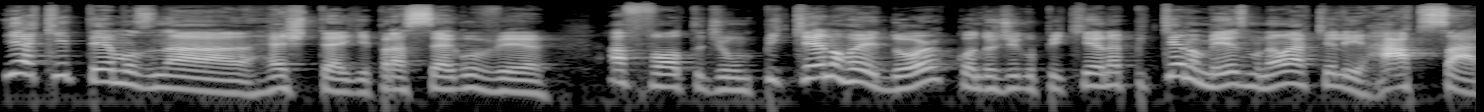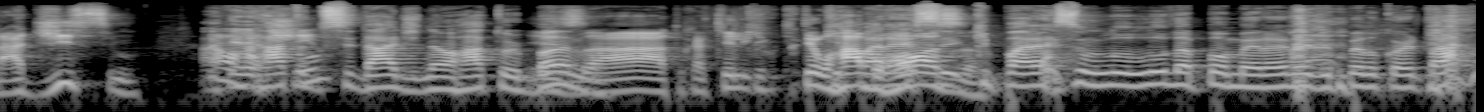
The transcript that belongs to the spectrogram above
E aqui temos na hashtag pra cego ver a foto de um pequeno roedor. Quando eu digo pequeno, é pequeno mesmo, não é aquele rato saradíssimo. É um Aquele rato ratinho. de cidade, não, rato urbano. Exato, com aquele que, tem o que rabo parece, rosa. Que parece um Lulu da Pomerânia de pelo cortado.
